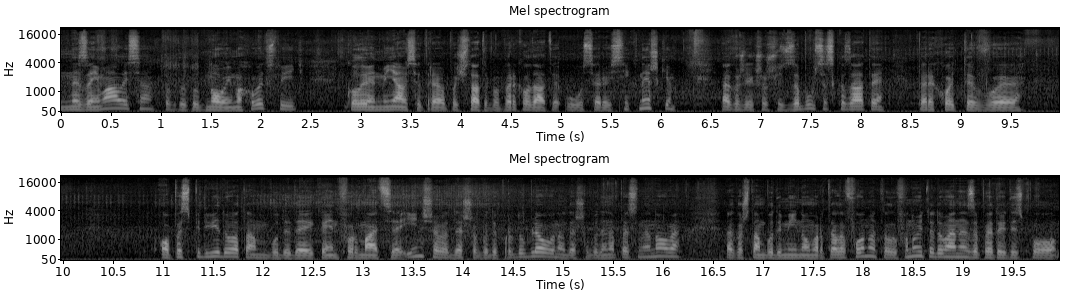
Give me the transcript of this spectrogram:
не займалися. Тобто тут новий маховик стоїть. Коли він мінявся, треба почитати, поперекладати у сервісні книжки. Також, якщо щось забувся сказати, переходьте в опис під відео, там буде деяка інформація інша, де що буде продубльовано, де що буде написане нове. Також там буде мій номер телефону. Телефонуйте до мене, запитуйтесь по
